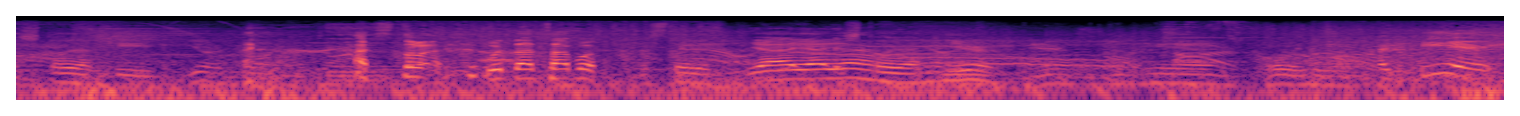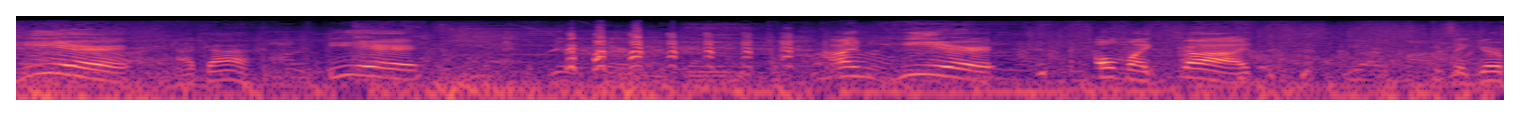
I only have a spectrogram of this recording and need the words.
estoy aquí. I still- With that type of yeah, yeah, yeah. Estoy Here. I'm here. Here. Acá. Here. I'm here. Oh, my God. You're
